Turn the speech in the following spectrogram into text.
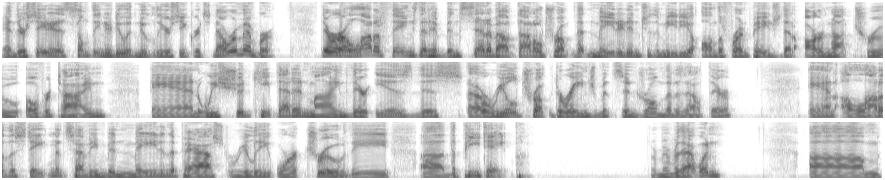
and they're saying it has something to do with nuclear secrets. Now, remember, there are a lot of things that have been said about Donald Trump that made it into the media on the front page that are not true over time. And we should keep that in mind. There is this uh, real Trump derangement syndrome that is out there. And a lot of the statements having been made in the past really weren't true. The uh, the P tape, Remember that one? Um,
